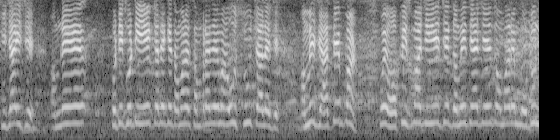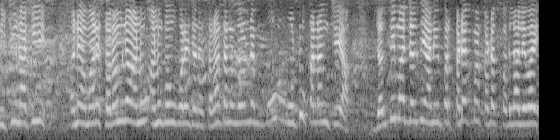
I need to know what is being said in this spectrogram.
ખીજાય છે. અમને ખોટી ખોટી એ કરે કે તમારા સંપ્રદાયમાં આવું શું ચાલે છે? અમે જાતે પણ કોઈ ઓફિસમાં જઈએ છીએ ગમે ત્યાં જઈએ તો અમારે મોઢું નીચું નાખી અને અમારે શરમને અનુ, અનુભવવું પડે છે અને સનાતન ધર્મને બહુ મોટું કલંક છે આ. જલ્દીમાં જલ્દી આની ઉપર કડકમાં કડક પગલાં લેવાય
